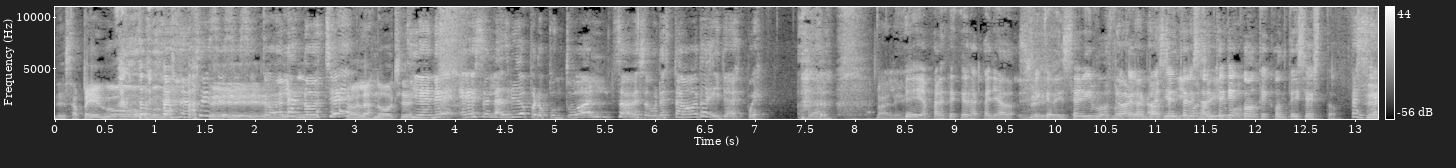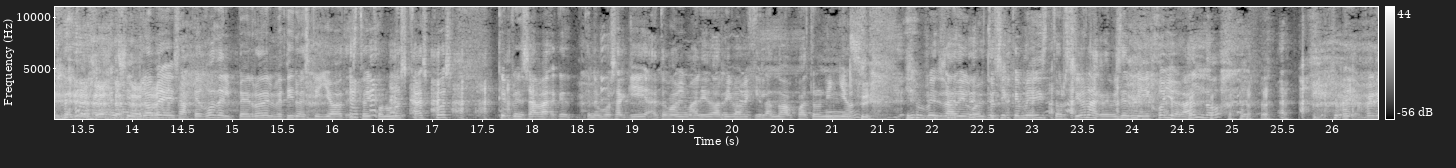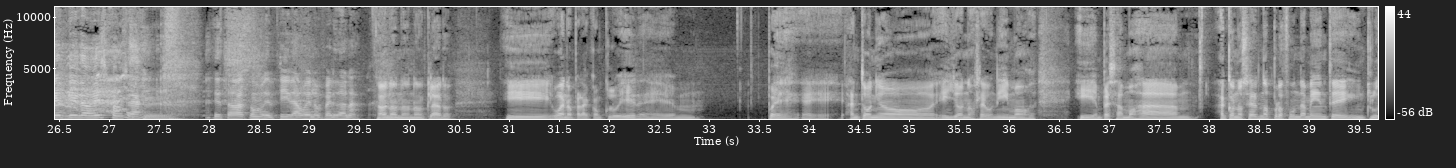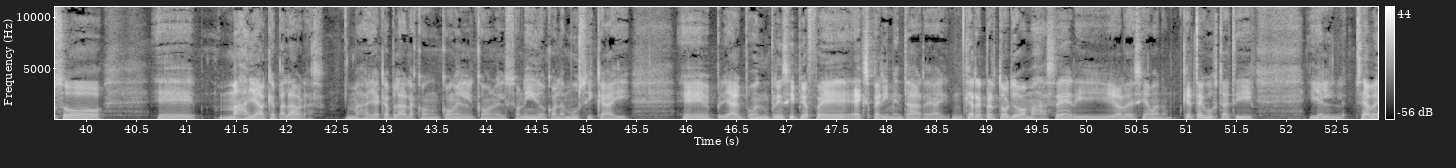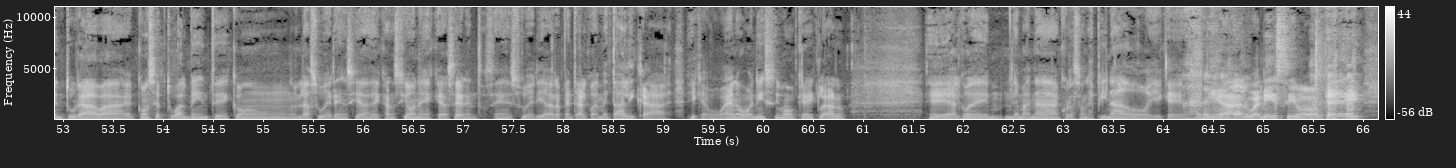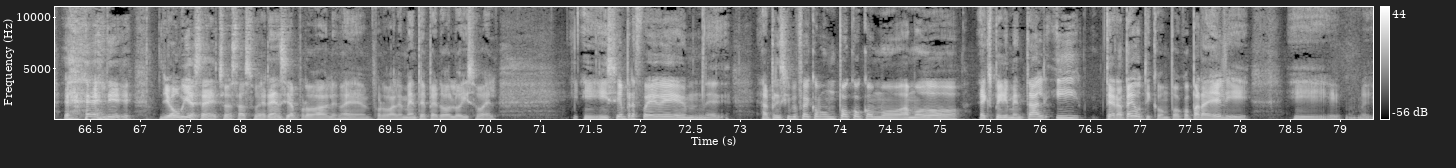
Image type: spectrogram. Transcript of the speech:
desapego. sí, sí, sí, todas las noches. Todas las noches. Tiene ese ladrido pero puntual, ¿sabes? Sobre esta hora y ya después. vale. Que ya parece que se ha callado. Si queréis, seguimos, porque me parece interesante Que, que, contéis esto. el síndrome de desapego del perro del vecino. Es que yo estoy con unos cascos que pensaba que tenemos aquí, tengo a mi marido arriba vigilando a cuatro niños. Y yo pensaba, digo, esto sí que me distorsiona, que debe ser mi hijo llorando. me ha parecido eso, o sea, estaba convencida. Bueno, perdona. No, no, no, no, claro. Y bueno, para concluir. Eh, pues eh, Antonio y yo nos reunimos y empezamos a, conocernos profundamente, incluso eh, más allá que palabras, más allá que palabras, con, con, el, con el sonido, con la música. Y eh, en un principio fue experimentar, ¿qué repertorio vamos a hacer? Y yo le decía, bueno, ¿qué te gusta a ti? Y él se aventuraba conceptualmente con las sugerencias de canciones que hacer. Entonces sugería de repente algo de Metallica. Y que, bueno, buenísimo, ok, claro. Eh, algo de, de, Maná, Corazón Espinado, y que genial, buenísimo, ok. Yo hubiese hecho esa sugerencia probable, eh, probablemente, pero lo hizo él. Y, siempre fue, eh, al principio fue como un poco como a modo experimental y terapéutico, un poco para él y,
